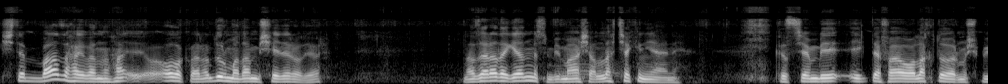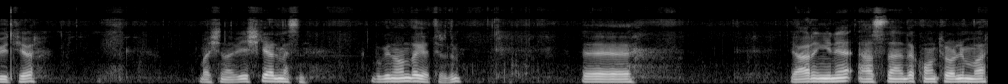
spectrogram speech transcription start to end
işte bazı hayvanın hay- olaklarına durmadan bir şeyler oluyor. Nazara da gelmesin. Bir maşallah çekin yani. Kızcağım bir ilk defa oğlak doğurmuş büyütüyor. Başına bir iş gelmesin. Bugün onu da getirdim. Ee, yarın yine hastanede kontrolüm var.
